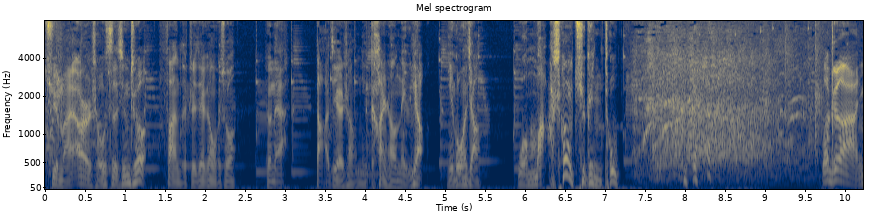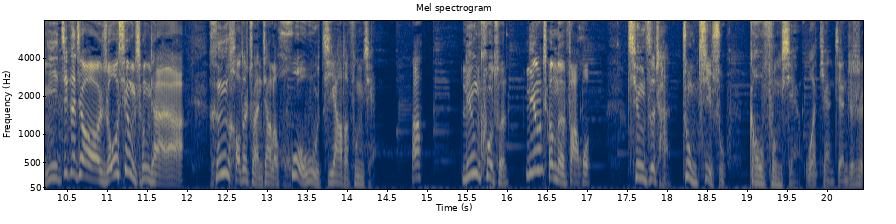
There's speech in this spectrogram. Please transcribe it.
去买二手自行车，贩子直接跟我说：“兄弟，大街上你看上哪辆，你跟我讲。”我马上去给你偷，老哥，你这个叫柔性生产啊，很好的转嫁了货物积压的风险啊，零库存、零成本发货，轻资产、重技术、高风险，我天，简直是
